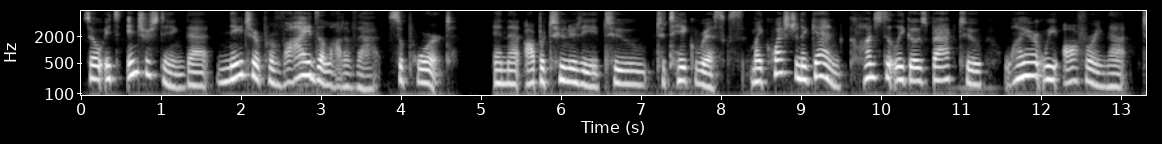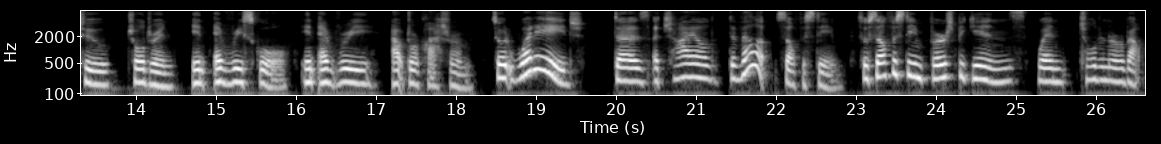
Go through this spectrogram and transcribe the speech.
So it's interesting that nature provides a lot of that support and that opportunity to to take risks. My question again constantly goes back to why aren't we offering that to children in every school, in every outdoor classroom? So at what age does a child develop self-esteem? So self-esteem first begins when children are about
